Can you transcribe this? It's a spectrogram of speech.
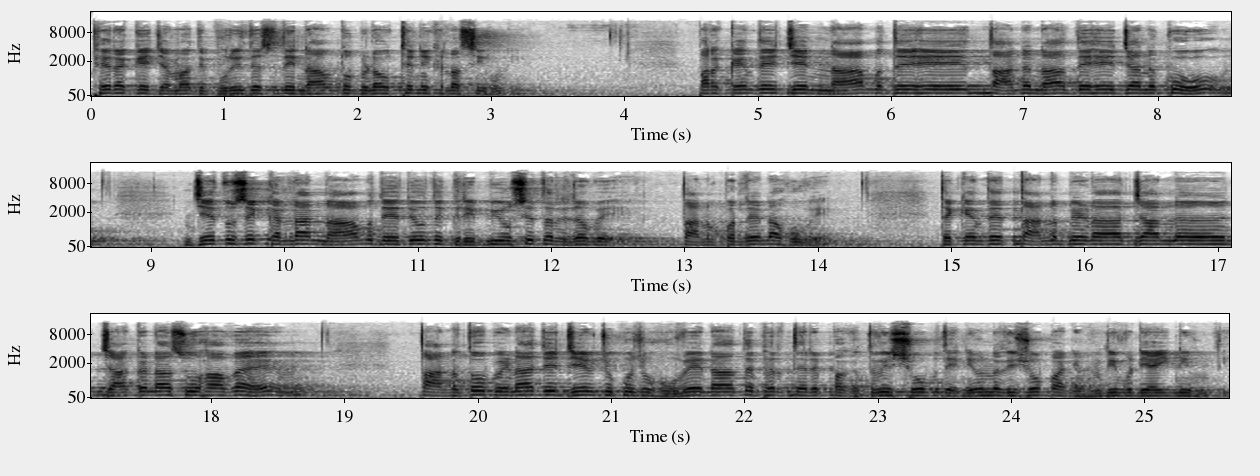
ਫਿਰ ਅੱਗੇ ਜਮਾ ਦੀ ਪੂਰੀ ਦੱਸਦੀ ਨਾਮ ਤੋਂ ਬਿਨਾ ਉੱਥੇ ਨਹੀਂ ਖਲਾਸੀ ਹੋਣੀ। ਪਰ ਕਹਿੰਦੇ, ਜੇ ਨਾਮ ਦੇਹ, ਧਨ ਨਾ ਦੇਹ ਜਨ ਕੋ, ਜੇ ਤੁਸੀਂ ਕੱਲਾ ਨਾਮ ਦੇ ਦਿਓ ਤੇ ਗਰੀਬੀ ਉਸੇ ਤਰ੍ਹਾਂ ਰਵੇ, ਧਨ ਪੱਲੇ ਨਾ ਹੋਵੇ। ਤੇ ਕਹਿੰਦੇ, ਧਨ ਬਿਨਾ ਜਨ ਜਗ ਨਾ ਸੁਹਾਵੇ, ਧਨ ਤੋਂ ਬਿਨਾ ਜੇ ਜੇਬ 'ਚ ਕੁਝ ਹੋਵੇ ਨਾ, ਤੇ ਫਿਰ ਤੇਰੇ ਭਗਤ ਵੀ ਸ਼ੋਭਦੇ ਨਹੀਂ, ਉਹਨਾਂ ਦੀ ਸ਼ੋਭਾ ਨਹੀਂ ਹੁੰਦੀ, ਵਡਿਆਈ ਨਹੀਂ ਹੁੰਦੀ।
